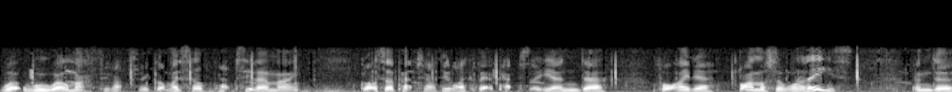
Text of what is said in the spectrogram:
Woolwell massive actually. Got myself a Pepsi then mate. Got myself a Pepsi. I do like a bit of Pepsi and uh, thought I'd uh, buy myself one of these. And uh,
